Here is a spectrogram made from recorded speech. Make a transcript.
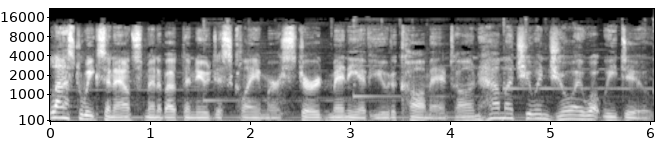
Last week's announcement about the new disclaimer stirred many of you to comment on how much you enjoy what we do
